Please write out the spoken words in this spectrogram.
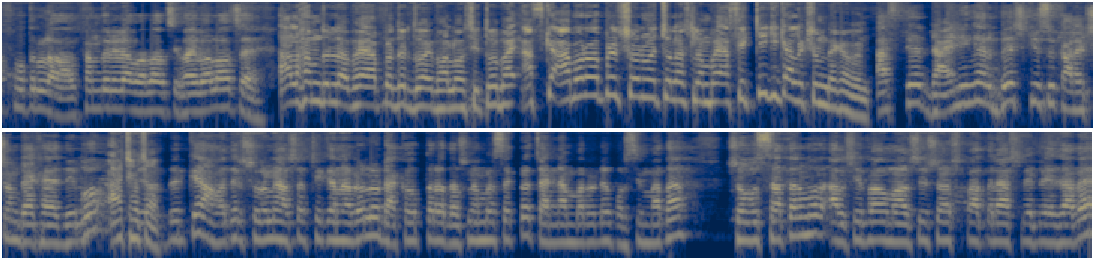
রহমতুল্লাহ আলহামদুলিল্লাহ ভালো আছি। ভাই ভালো আছে? আলহামদুলিল্লাহ ভাই আপনাদের দোয়ায় ভালো আছি। তো ভাই আজকে আবারও আপনার শোরুমে চলে আসলাম ভাই আজকে কি কি কালেকশন দেখাবেন? আজকে ডাইনিং এর বেশ কিছু কালেকশন দেখা দেব। আচ্ছা, আচ্ছা। আপনাদেরকে আমাদের শোরুমে আসার ঠিকানা হলো ঢাকা উত্তরা দশ নম্বর সেক্টর চার নম্বর রোডে পশ্চিম মাথা সবুজ সাতার মোড় আলশিফা ও মালসি হাসপাতালে আসলে পেয়ে যাবে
